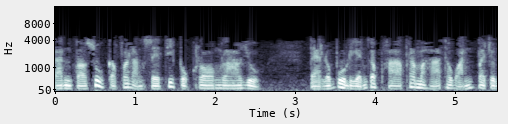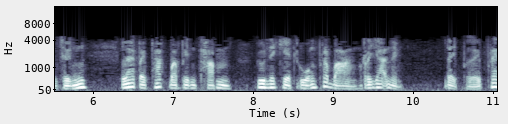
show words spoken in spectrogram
กันต่อสู้กับฝรั่งเศสที่ปกครองลาวอยู่ แต่หลวงปู่เหรียญก็พาพระมหาถวันไปจนถึง และไปพักบำเพ็ญธรรม อยู่ในเขตหลวงพระบางระยะหนึ่ง ได้เผยแพร่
